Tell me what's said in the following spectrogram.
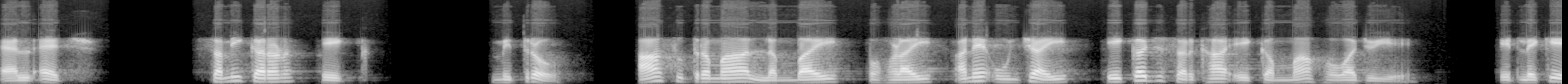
એલ એચ સમીકરણ એક. મિત્રો, આ સૂત્રમાં લંબાઈ, પહોળાઈ અને ઊંચાઈ એક જ સરખા એકમમાં હોવા જોઈએ. એટલે કે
